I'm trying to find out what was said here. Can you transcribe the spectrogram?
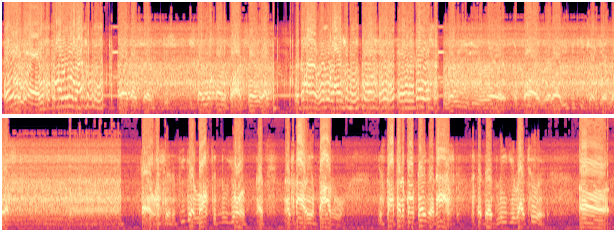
Oh, yeah, this is my little Roger Beep. Like I said, just, just gotta walk on the box. So, like, look at my little Roger Beep, there, there, there it goes. Very easy to, uh, to find, you know, you, you, you can't get lost. Hell, I said, if you get lost in New York, that's, that's highly impossible. You stop at a bodega and ask, they'll lead you right to it. Uh,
